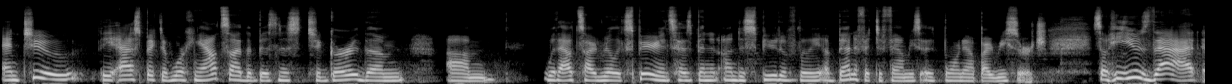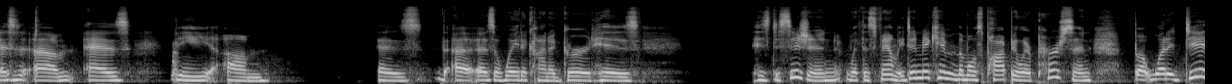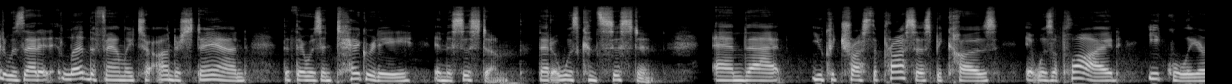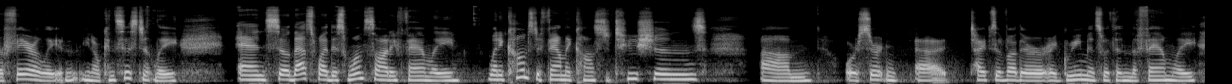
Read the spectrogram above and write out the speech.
And two, the aspect of working outside the business to gird them um, with outside real experience has been an undisputably a benefit to families as borne out by research. So he used that as um, as the um, as uh, as a way to kind of gird his his decision with his family. It didn't make him the most popular person, but what it did was that it led the family to understand that there was integrity in the system, that it was consistent, and that you could trust the process because it was applied equally or fairly and you know consistently and so that's why this one saudi family when it comes to family constitutions um, or certain uh, types of other agreements within the family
